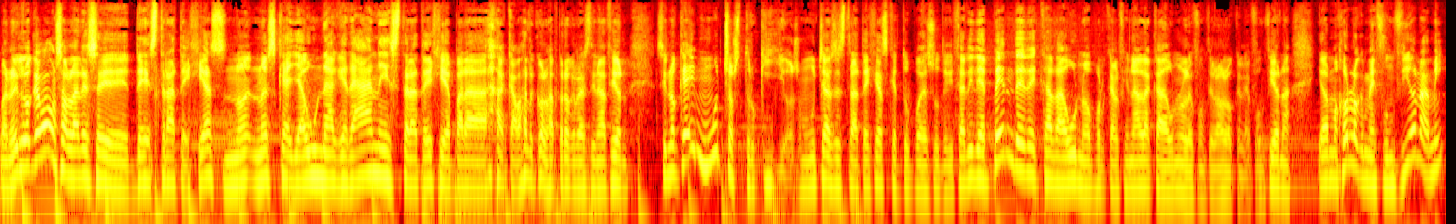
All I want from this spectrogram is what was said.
Bueno, y lo que vamos a hablar es eh, de estrategias. No, no, es que haya una gran estrategia para acabar con la procrastinación, sino que hay muchos truquillos, muchas estrategias que tú puedes utilizar y depende de cada uno, porque al final a cada uno le funciona lo que le funciona. Y a lo mejor lo que me funciona a mí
